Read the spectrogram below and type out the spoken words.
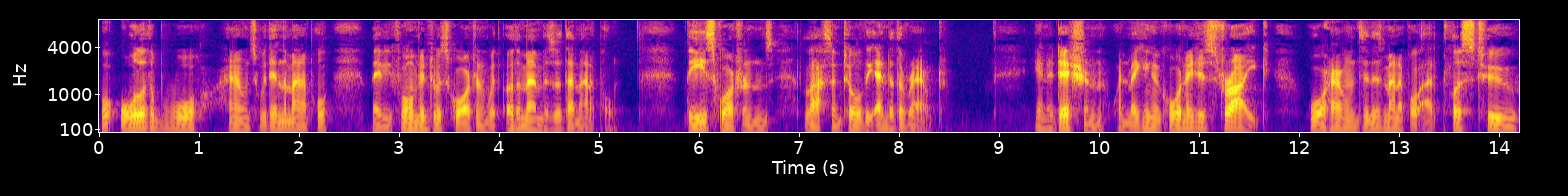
or all of the Warhounds within the maniple may be formed into a squadron with other members of their maniple. These squadrons last until the end of the round. In addition, when making a coordinated strike, Warhounds in this maniple add plus two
